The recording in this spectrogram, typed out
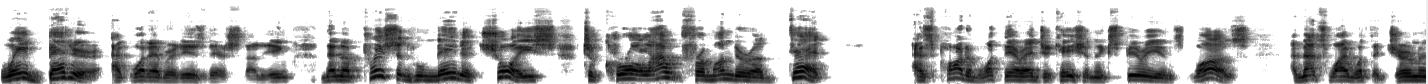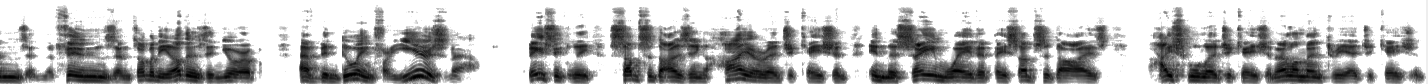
way better at whatever it is they're studying than a person who made a choice to crawl out from under a debt as part of what their education experience was. And that's why what the Germans and the Finns and so many others in Europe have been doing for years now basically subsidizing higher education in the same way that they subsidize high school education, elementary education.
